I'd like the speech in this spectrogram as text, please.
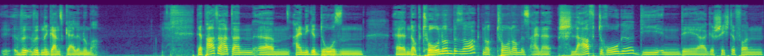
wird eine ganz geile Nummer. Der Pater hat dann ähm, einige Dosen äh, Nocturnum besorgt. Nocturnum ist eine Schlafdroge, die in der Geschichte von,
